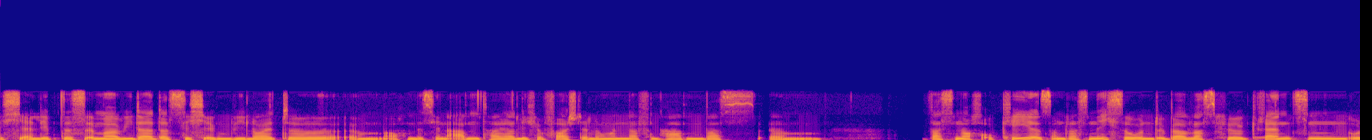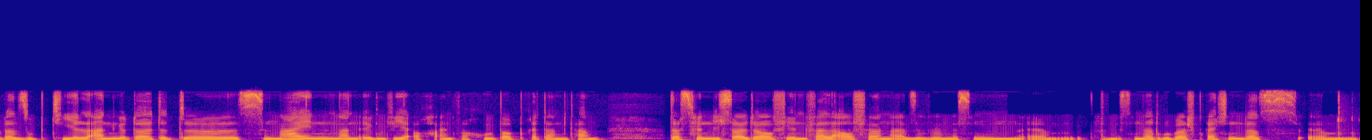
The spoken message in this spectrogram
ich erlebe das immer wieder, dass sich irgendwie Leute ähm, auch ein bisschen abenteuerliche Vorstellungen davon haben, was, ähm, was noch okay ist und was nicht so und über was für Grenzen oder subtil angedeutetes Nein man irgendwie auch einfach rüberbrettern kann. Das finde ich sollte auf jeden Fall aufhören. Also wir müssen, ähm, wir müssen darüber sprechen, dass ähm,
